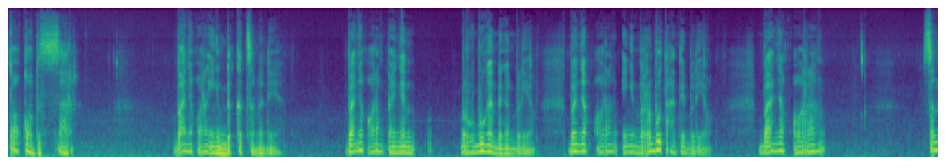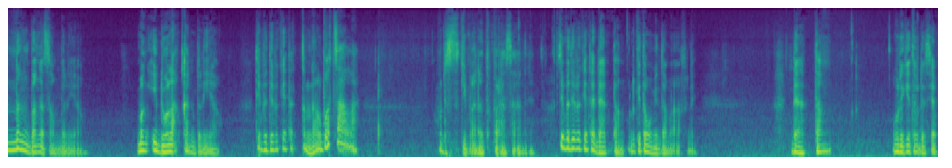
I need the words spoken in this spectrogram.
Tokoh besar. Banyak orang ingin deket sama dia. Banyak orang pengen berhubungan dengan beliau. Banyak orang ingin merebut hati beliau. Banyak orang seneng banget sama beliau. Mengidolakan beliau. Tiba-tiba kita kenal buat salah. Udah gimana tuh perasaannya? Tiba-tiba kita datang. Kita mau minta maaf nih datang. Udah kita udah siap.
